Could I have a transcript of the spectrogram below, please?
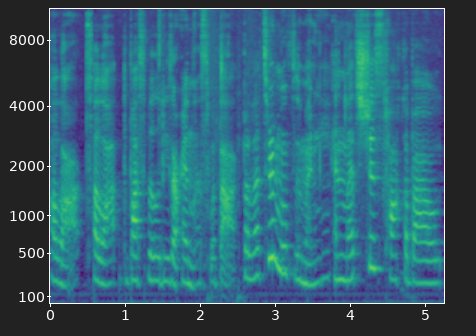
A lot, a lot. The possibilities are endless with that. But let's remove the money and let's just talk about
